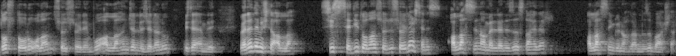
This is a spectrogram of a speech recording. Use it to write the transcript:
Dost doğru olan sözü söyleyin. Bu Allah'ın Celle Celaluhu bize emri. Ve ne demişti Allah? Siz sedid olan sözü söylerseniz Allah sizin amellerinizi ıslah eder. Allah sizin günahlarınızı bağışlar.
